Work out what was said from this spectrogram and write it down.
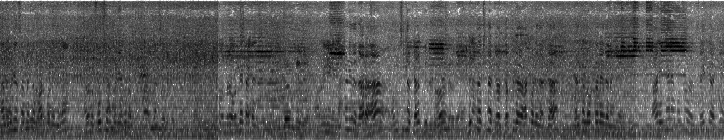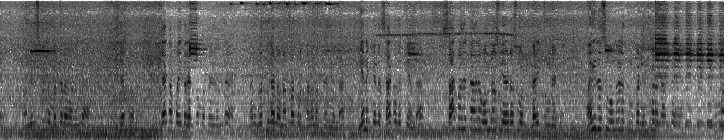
ನಾನು ವಿಡಿಯೋ ಸಮೇತ ಮಾಡ್ಕೊಂಡಿದ್ದೀನಿ. ಅದನ್ನು ಸೋಷಿಯಲ್ ಮೀಡಿಯಾಗೂ ನಾನು ಕಳಿಸಿದ್ದೀನಿ. ಅಂದರೆ ಒಂದೇ ಟಾಟಾ ಇತ್ತು ದಾರ ಹಂಸಿಂದ ಕೆಳಗೆ ಬಿತ್ತು. ಬಿದ್ದ ತಕ್ಷಣ ಕಪ್ಪಿಗೆ ಹಾಕ್ಕೊಂಡಿದ್ದ ಅಕ್ಕ. ಎಳ್ಕೊಂಡು ಹೋಗ್ತಾನೆ ಇದೆ ನನಗೆ ನಾನು ಹಿಂದೆನೇ ಬಂದು ಸೈಡ್ಗೆ ಹಾಕಿ ನಾವು ನಿಲ್ಲಿಸ್ಬಿಟ್ಟು ಮತ್ತೆ ನಾನು ಅದನ್ನು ಸೇಫ್ ಮಾಡಿದೆ. ಯಾಕಪ್ಪ ಈ ಥರ ಎಳ್ಕೊಂಬರ್ತಾ ಇದ್ದೀವಿ ಅಂದರೆ ನಮ್ಗೆ ಗೊತ್ತಿಲ್ಲ ನಾವು ನರ್ಸಾಪುರಕ್ಕೆ ತಗೊಂಡು ಹೋಗ್ತಾ ಇದೀವಿ ಅಂದ. ಏನಕ್ಕೆ ಅಂದರೆ ಸಾಕೋದಕ್ಕೆ ಅಲ್ಲ ಸಾಕೋದಕ್ಕಾದರೆ ಒಂದು ಹಸು, ಎರಡು ಹಸು ಒಂದು ಗಾಡಿಗೆ ತುಂಬಬೇಕು. ಐದು ಹಸು ಒಂದರಲ್ಲೇ ತುಂಬ್ಕೊಂಡು ನಿಂತ್ಕೊಳ್ಳೋಕ್ಕಾಗದೆ ತುಂಬ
